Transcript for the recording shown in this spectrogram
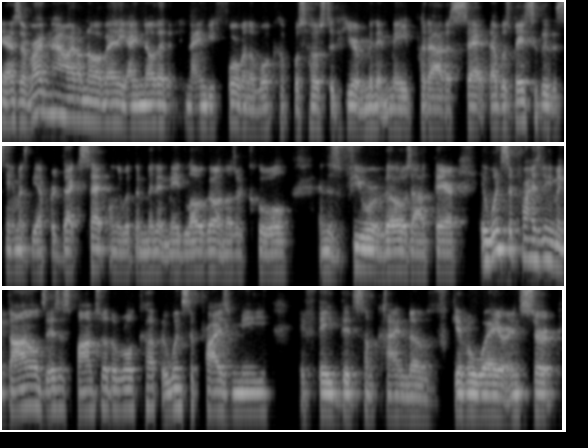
Yeah, as of right now, I don't know of any. I know that in '94, when the World Cup was hosted here, Minute Maid put out a set that was basically the same as the Upper Deck set, only with the Minute Maid logo, and those are cool. And there's fewer of those out there. It wouldn't surprise me. McDonald's is a sponsor of the World Cup. It wouldn't surprise me if they did some kind of giveaway or insert.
